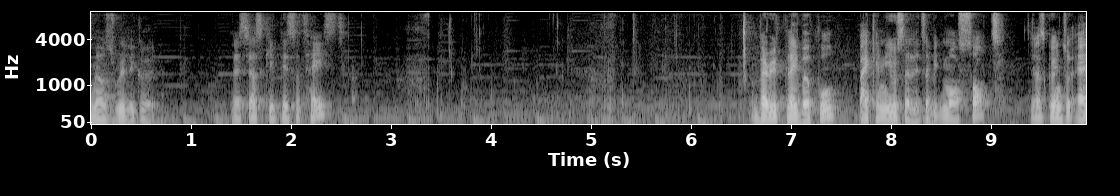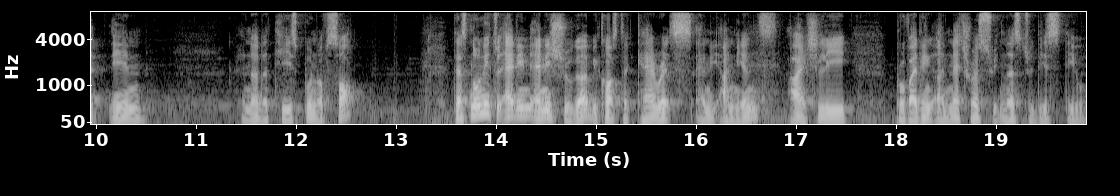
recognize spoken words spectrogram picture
Smells really good. Let's just give this a taste. Very flavorful, I can use a little bit more salt. Just going to add in another teaspoon of salt. There's no need to add in any sugar because the carrots and the onions are actually providing a natural sweetness to this stew.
